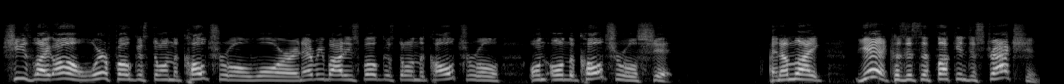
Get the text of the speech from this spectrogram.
she's like oh we're focused on the cultural war and everybody's focused on the cultural on on the cultural shit and i'm like yeah because it's a fucking distraction.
